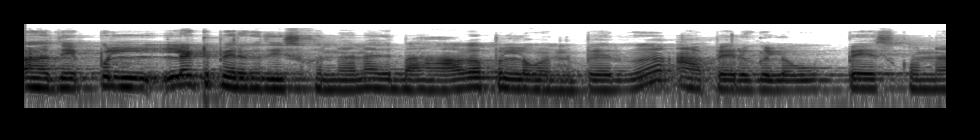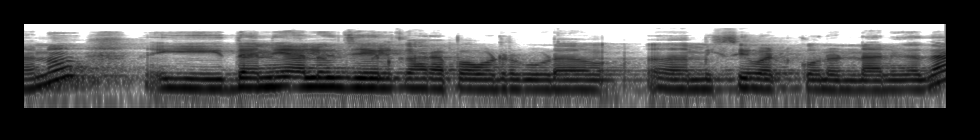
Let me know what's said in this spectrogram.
అది పుల్లటి పెరుగు తీసుకున్నాను. అది బాగా పుల్లగా ఉంది పెరుగు. ఆ పెరుగులో ఉప్పు వేసుకున్నాను. ఈ ధనియాలు జీలకర్ర పౌడర్ కూడా మిక్సీ పట్టుకొని ఉన్నాను కదా.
